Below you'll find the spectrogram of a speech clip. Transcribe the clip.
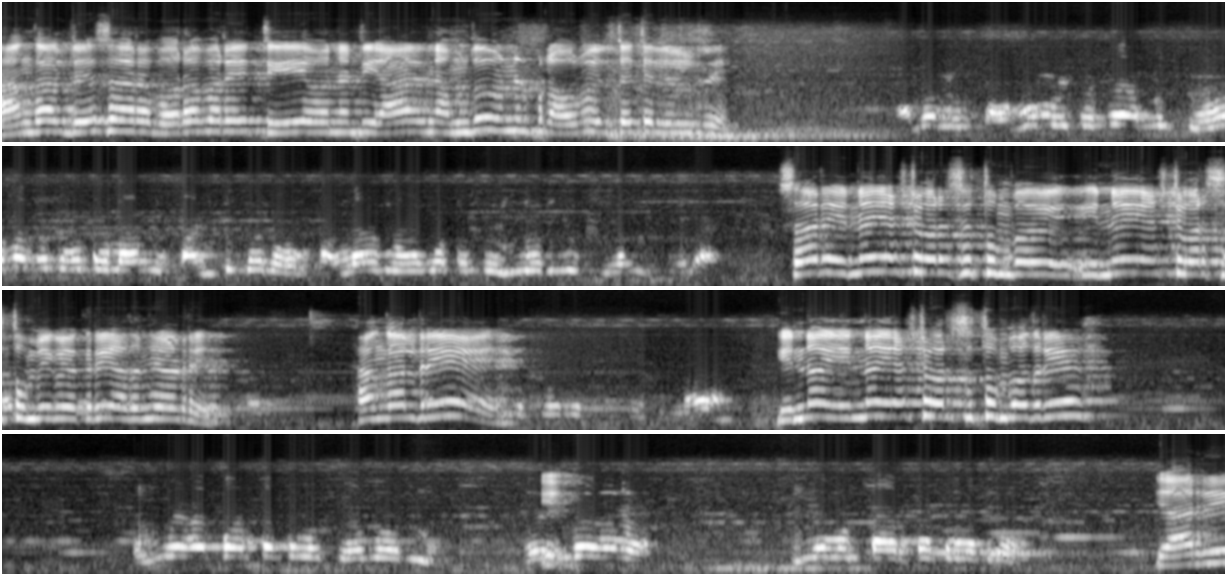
ಹಂಗಲ್ರಿ ಸರ್, ಬರೋಬರ್ ಐತಿ. ಒಂದೊಂದು ಯಾರು, ನಮ್ದು ಒಂದೊಂದು ಪ್ರಾಬ್ಲಮ್ ಇರ್ತೈತಿ ಇಲ್ರಿ ಸರ್, ಇನ್ನೂ ಎಷ್ಟು ವರ್ಷ ತುಂಬ ಇನ್ನೂ ಎಷ್ಟು ವರ್ಷ ತುಂಬಿಬೇಕ್ರಿ? ಅದನ್ನ ಹೇಳ್ರಿ. ಹಂಗಲ್ರಿ? ಇನ್ನ ಇನ್ನೂ ಎಷ್ಟು ವರ್ಷ ತುಂಬೋದ್ರಿ? ಯಾರ್ರಿ?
